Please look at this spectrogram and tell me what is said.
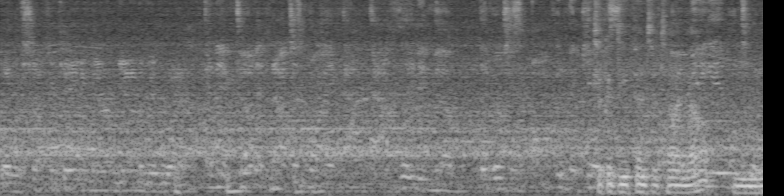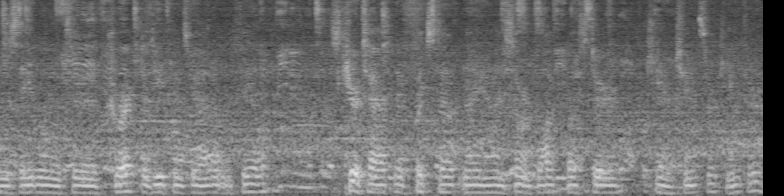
They were suffocating there again in a big way. And they've done it not just by out-athleting them, which is often the case. Took a defensive timeout and was able to correct the defense we had on the field. Secure tackle, quick step, 99 summer blockbuster. Kam Chancellor came through.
